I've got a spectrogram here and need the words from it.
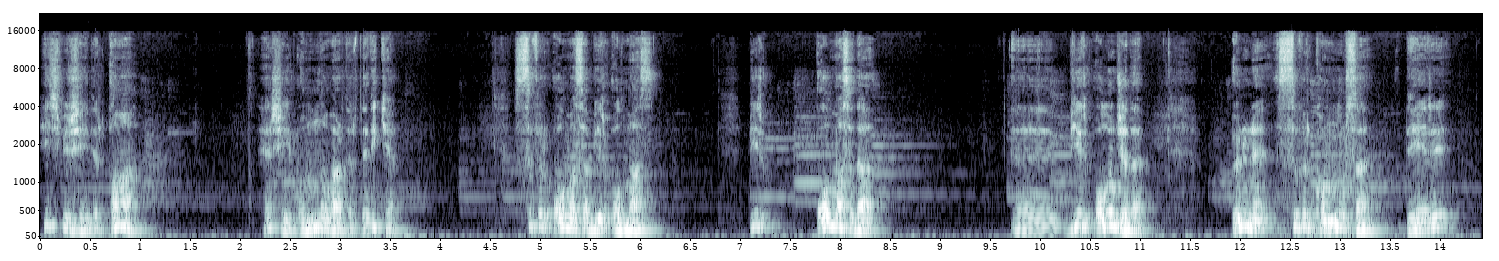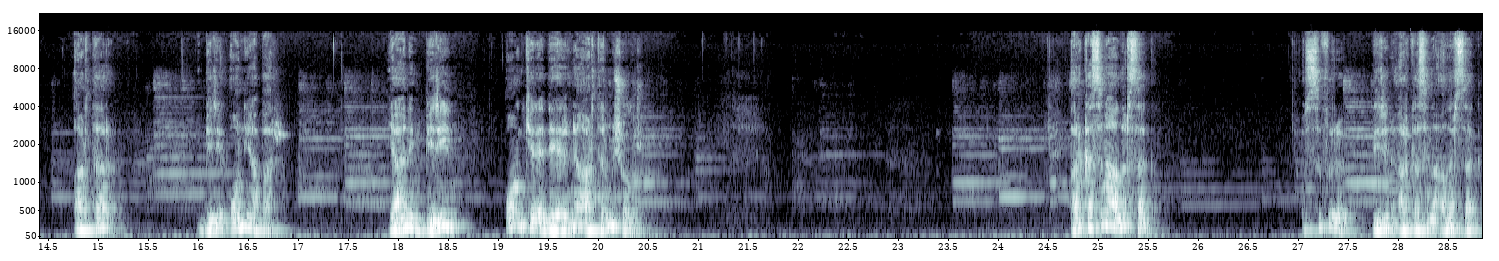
hiçbir şeydir ama her şey onunla vardır dedik ya. 0 olmasa 1 olmaz. 1 olmasa da e, 1 olunca da önüne 0 konulursa değeri artar, biri 10 yapar. Yani birin 10 kere değerini artırmış olur. Arkasına alırsak, o sıfırı birin arkasına alırsak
